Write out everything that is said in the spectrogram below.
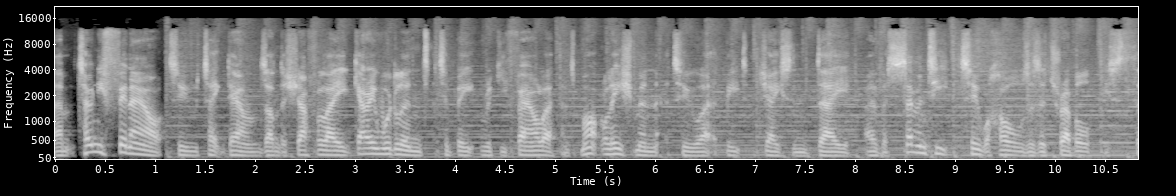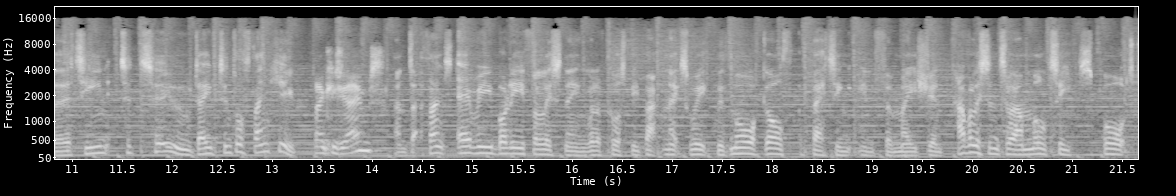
um, Tony Finau to take down Xander Schauffele, Gary Woodland to beat Rickie Fowler, and Mark Leishman to uh, beat Jason Day. Over 72 holes as a treble is 13 to 2. Dave Tindall, thank you. Thank you, James. And uh, thanks everybody for listening. We'll, of course, be back next week with more golf betting information. Have a listen to our multi sport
